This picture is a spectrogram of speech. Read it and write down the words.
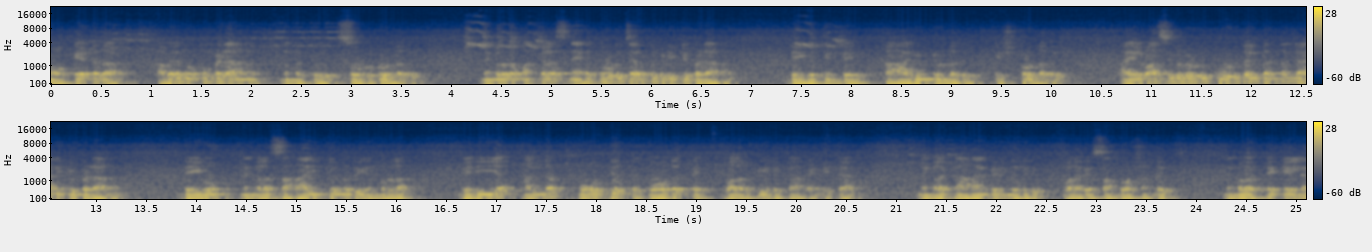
നോക്കേണ്ടതാണ്. അവരെ നോക്കുമ്പോഴാണ് നിങ്ങൾക്ക് സ്വർഗമുള്ളത് നിങ്ങളുടെ മക്കളെ സ്നേഹത്തോട് ചേർത്ത് പിടിക്കുമ്പോഴാണ് ദൈവത്തിന്റെ കാരുണ്യമുള്ളത് ഇഷ്ടമുള്ളത്. അയൽവാസികളോട് കൂടുതൽ ബന്ധം കാണിക്കുമ്പോഴാണ് ദൈവം നിങ്ങളെ സഹായിക്കുന്നത് എന്നുള്ള വലിയ നല്ല ബോധ്യത്തെ ബോധത്തെ വളർത്തിയെടുക്കാൻ വേണ്ടിയിട്ടാണ്. നിങ്ങളെ കാണാൻ കഴിയുന്നതിൽ വളരെ സന്തോഷമുണ്ട്. നിങ്ങൾ ഒറ്റയ്ക്കല്ല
